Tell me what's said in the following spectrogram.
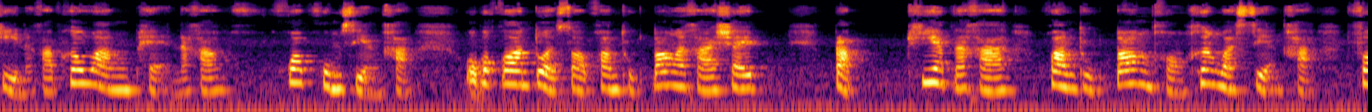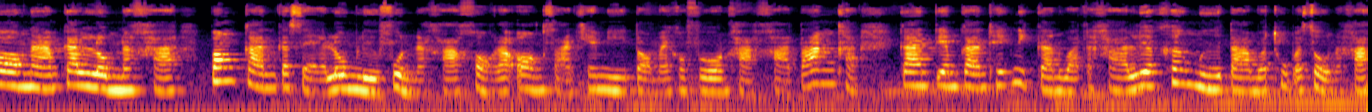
ถี่นะคะ เพื่อวางแผนนะคะ ควบคุมเสียงค่ะ อุปกรณ์ตรวจสอบความถูกต้องนะคะ ใช้ปรับเทียบนะคะ ความถูกต้องของเครื่องวัดเสียงค่ะ ฟองน้ำกันลมนะคะ ป้องกันกระแสลมหรือฝุ่นนะคะ ของละอองสารเคมีต่อไมโครโฟนค่ะ ขาตั้งค่ะ การเตรียมการเทคนิคการวัดนะคะ เลือกเครื่องมือตามวัตถุประสงค์นะคะ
